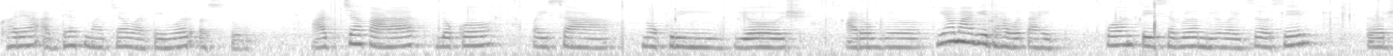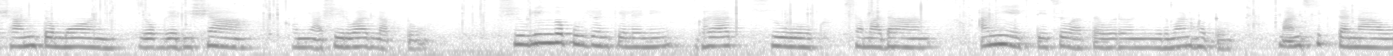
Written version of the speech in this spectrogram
खऱ्या अध्यात्माच्या वाटेवर असतो. आजच्या काळात लोक पैसा नोकरी यश आरोग्य यामागे धावत आहेत. पण ते सगळं मिळवायचं असेल तर शांत मन योग्य दिशा आणि आशीर्वाद लागतो. शिवलिंग पूजन केल्याने घरात सुख समाधान आणि एकतेचं वातावरण निर्माण होतं. मानसिक तणाव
